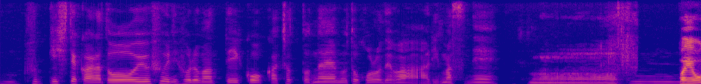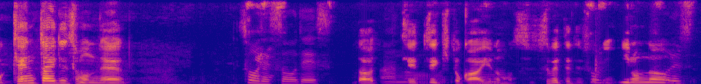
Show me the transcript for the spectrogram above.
うん復帰してからどういうふうに振る舞っていこうか、ちょっと悩むところではありますね。うーん。うんまあ、要は、検体ですもんね。そうです、そうです。だあの血液とかああいうのもすべてですよね。いろんなそう、です。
